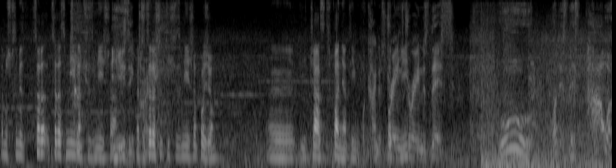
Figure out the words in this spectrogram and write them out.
Tam już w sumie coraz, coraz mniej nam się zmniejsza. Znaczy coraz szybciej się zmniejsza poziom. Yy, I czas trwania tej What kind of strange potki. terrain is this? Ooh, what is this power?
